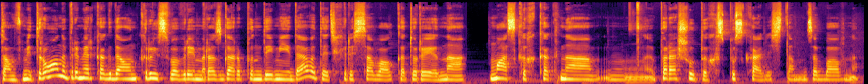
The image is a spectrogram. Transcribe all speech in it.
там в метро, например, когда он крыс во время разгара пандемии, да, вот этих рисовал, которые на масках, как на парашютах спускались там забавно.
